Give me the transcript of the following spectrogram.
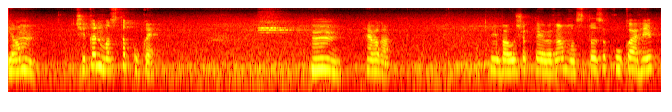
यम चिकन मस्त कुक आहे. हम्म, हे बघा. तुम्ही पाहू शकता हे बघा मस्त असं कुक आहे.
